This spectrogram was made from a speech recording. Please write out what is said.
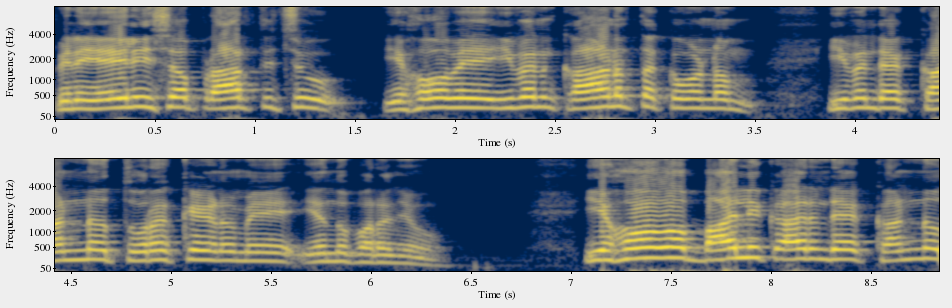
പിന്നെ ഏലീശ പ്രാർത്ഥിച്ചു യഹോവേ ഇവൻ കാണത്തക്കവണ്ണം ഇവന്റെ കണ്ണ് തുറക്കണമേ എന്ന് പറഞ്ഞു. യഹോവ ബാല്യക്കാരന്റെ കണ്ണ്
